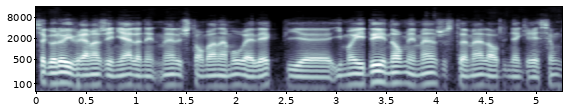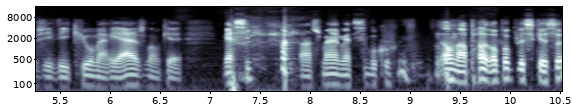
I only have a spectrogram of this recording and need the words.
Ce gars-là est vraiment génial, honnêtement. je suis tombé en amour avec. Puis euh, il m'a aidé énormément, justement, lors d'une agression que j'ai vécue au mariage. Donc, euh, merci. franchement, merci beaucoup. On n'en parlera pas plus que ça.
